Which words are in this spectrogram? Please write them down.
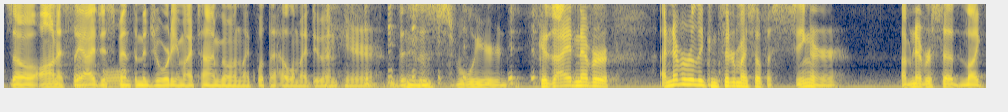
So honestly, I just cool. spent the majority of my time going like, "What the hell am I doing here? This is weird." Because I had never, I never really considered myself a singer. I've never said like,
